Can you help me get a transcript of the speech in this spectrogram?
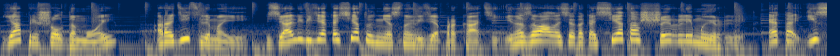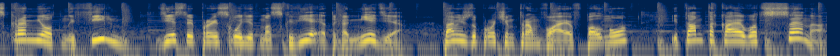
Я пришел домой, а родители мои взяли видеокассету в местном видеопрокате, и называлась эта кассета «Ширли Мырли». Это искрометный фильм, действие происходит в Москве, это комедия. Там, между прочим, трамваев полно, и там такая вот сцена,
